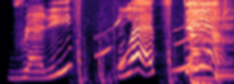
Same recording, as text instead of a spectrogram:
ready? Let's dance!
